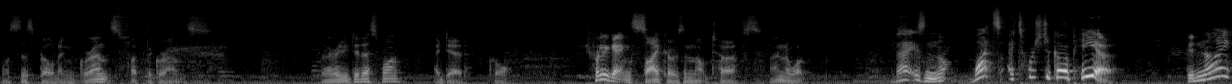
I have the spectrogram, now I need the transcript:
What's this building? Grants? Fuck the grants. Did I already do this one? I did. Cool. You're probably getting psychos and not toughs. I don't know what. That is not. What? I told you to go up here! Didn't I?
